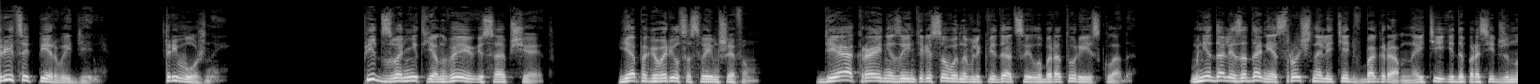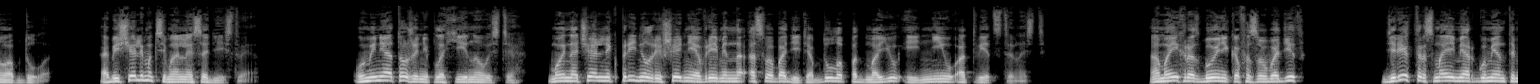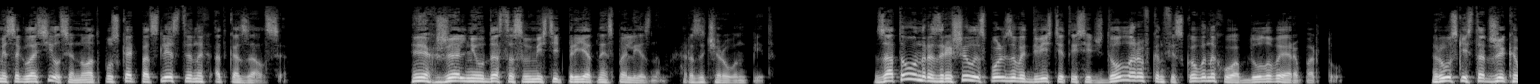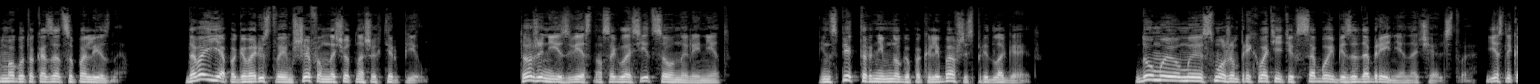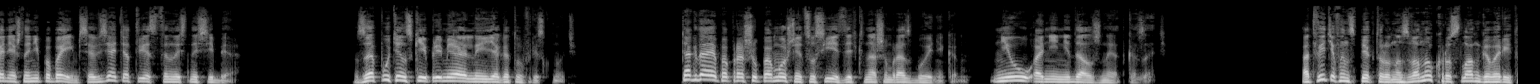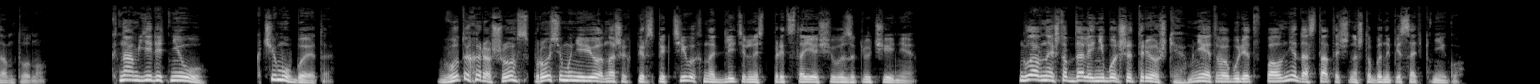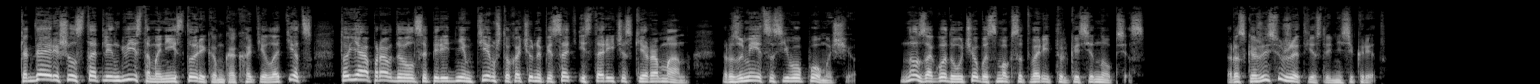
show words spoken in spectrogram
Тридцать первый день. Тревожный. Пит звонит Янвею и сообщает. Я поговорил со своим шефом. Диа крайне заинтересована в ликвидации лаборатории и склада. Мне дали задание срочно лететь в Баграм, найти и допросить жену Абдула. Обещали максимальное содействие. У меня тоже неплохие новости. Мой начальник принял решение временно освободить Абдула под мою и НИУ ответственность. А моих разбойников освободит? Директор с моими аргументами согласился, но отпускать подследственных отказался. Эх, жаль, не удастся совместить приятное с полезным, разочарован Пит. Зато он разрешил использовать 200 тысяч долларов, конфискованных у Абдула в аэропорту. Русский с таджиком могут оказаться полезны. Давай я поговорю с твоим шефом насчет наших терпил. Тоже неизвестно, согласится он или нет. Инспектор, немного поколебавшись, предлагает. Думаю, мы сможем прихватить их с собой без одобрения начальства, если, конечно, не побоимся взять ответственность на себя. За путинские премиальные я готов рискнуть. Тогда я попрошу помощницу съездить к нашим разбойникам. НИУ они не должны отказать. Ответив инспектору на звонок, Руслан говорит Антону. «К нам едет НИУ. К чему бы это?» «Вот и хорошо, спросим у нее о наших перспективах на длительность предстоящего заключения. Главное, чтобы дали не больше трешки. Мне этого будет вполне достаточно, чтобы написать книгу. Когда я решил стать лингвистом, а не историком, как хотел отец, то я оправдывался перед ним тем, что хочу написать исторический роман, разумеется, с его помощью. Но за годы учебы смог сотворить только синопсис. Расскажи сюжет, если не секрет.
